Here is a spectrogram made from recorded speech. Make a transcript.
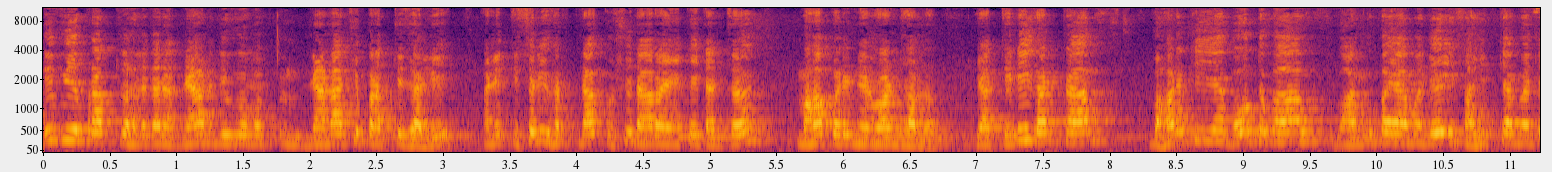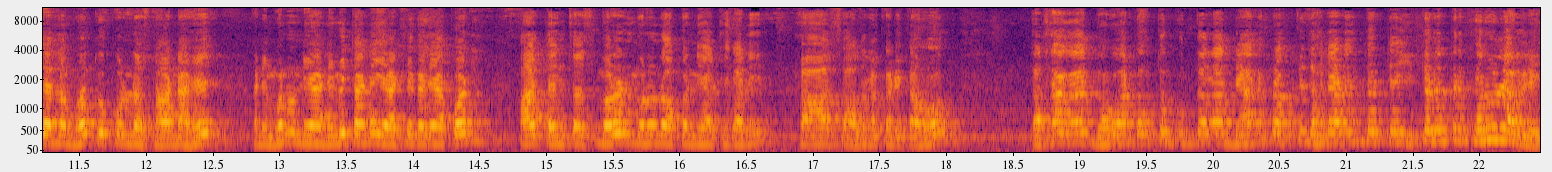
दिव्य प्राप्त झालं त्यांना ज्ञान दिव्य ज्ञानाची प्राप्ती झाली. आणि तिसरी घटना कुशीनारा येथे त्यांचं महापरिनिर्वाण झालं. या तिन्ही घटना भारतीय बौद्ध भा- वाङ्मयामध्ये साहित्यामध्ये महत्त्वपूर्ण स्थान आहे. आणि म्हणून या निमित्ताने या ठिकाणी आपण आज त्यांचं स्मरण म्हणून आपण या ठिकाणी हा साजरा करीत आहोत. तथागत भगवान गौतम बुद्धाला ज्ञान प्राप्त झाल्यानंतर ते इतरत्र फिरू लागले.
